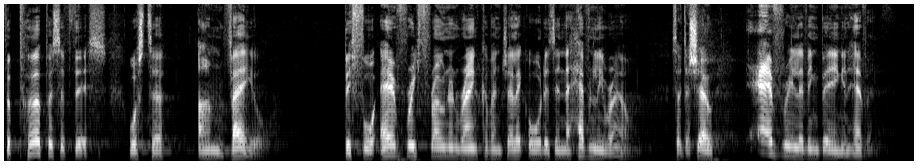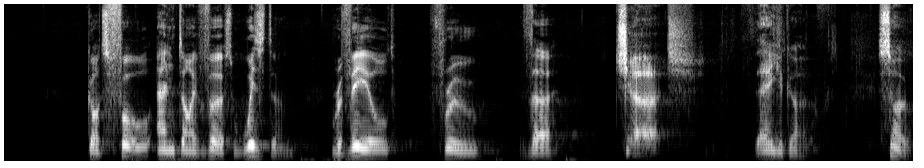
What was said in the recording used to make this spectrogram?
The purpose of this was to unveil before every throne and rank of angelic orders in the heavenly realm so, to show every living being in heaven God's full and diverse wisdom revealed through the church. There you go. So,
